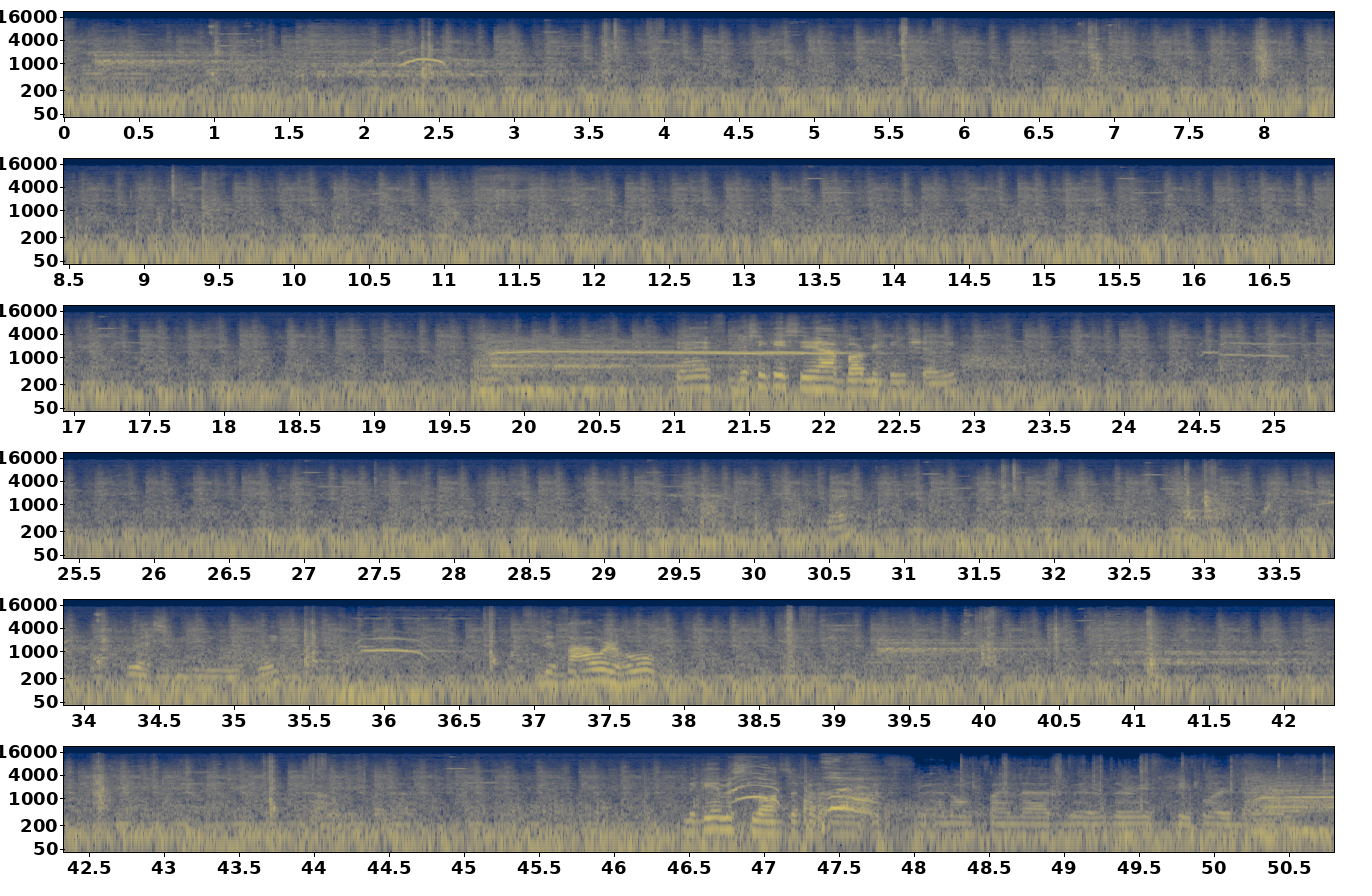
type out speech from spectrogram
Okay, just in case you have barbecue and chili. Devour hope. The game is lost if I, if I don't find that the rate people are dying.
